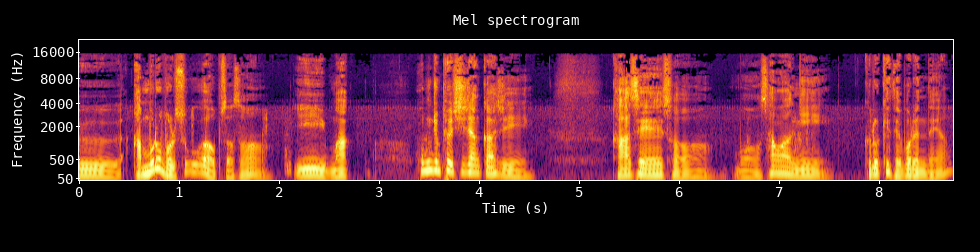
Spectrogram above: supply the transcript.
그, 아무로 볼 수가 없어서, 이 막, 홍준표 시장까지 가세해서, 뭐, 상황이 그렇게 돼버렸네요.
